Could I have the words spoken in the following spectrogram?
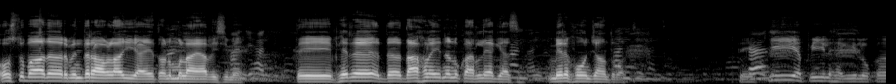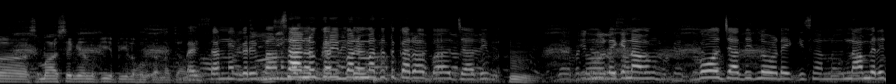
ਉਸ ਤੋਂ ਬਾਅਦ ਰਵਿੰਦਰ ਆਵਲਾ ਜੀ ਆਏ ਤੁਹਾਨੂੰ ਮਿਲਾਇਆ ਵੀ ਸੀ ਮੈਂ। ਤੇ ਫਿਰ ਦ- ਦਾਖਲ ਇਹਨਾਂ ਨੂੰ ਕਰ ਲਿਆ ਗਿਆ ਸੀ ਮੇਰੇ ਫੋਨ ਜਾਣ ਤੋਂ ਬਾਅਦ। ਤੇ ਕੀ ਅਪੀਲ ਹੈਗੀ ਲੋਕਾਂ ਸਮਾਜ ਸੇਵੀਆਂ ਨੂੰ ਕੀ ਅਪੀਲ ਹੁਣ ਕਰਨਾ ਚਾਹੁੰਦੇ ਸਾਨੂੰ ਗਰੀਬਾਂ ਨੂੰ ਸਾਨੂੰ ਗਰੀਬਾਂ ਨੂੰ ਮਦਦ ਕਰੋ ਬਹੁਤ ਜ਼ਿਆਦੀ ਲੋੜ ਹੈ ਕਿ ਨਾ ਬਹੁਤ ਜ਼ਿਆਦੀ ਲੋੜ ਹੈ ਕਿ ਸਾਨੂੰ ਨਾ ਮੇਰੇ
